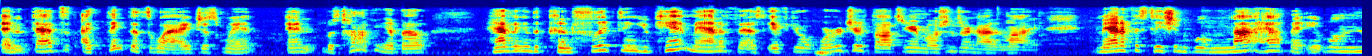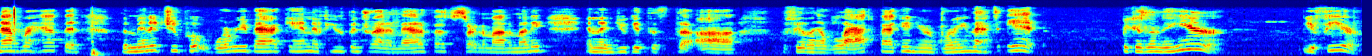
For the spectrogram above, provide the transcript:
And that's, I think that's why I just went and was talking about having the conflicting, you can't manifest if your words, your thoughts, and your emotions are not in line manifestation will not happen. It will never happen. The minute you put worry back in, if you've been trying to manifest a certain amount of money, and then you get this the uh, the feeling of lack back in your brain, that's it. Because in the here, you fear.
